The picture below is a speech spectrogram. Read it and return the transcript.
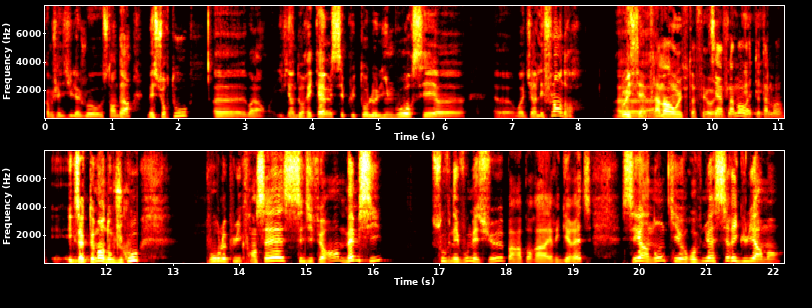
comme je l'ai dit, il a joué au Standard, mais surtout, voilà, il vient de Rekem, c'est plutôt le Limbourg, c'est, on va dire, les Flandres. Oui, c'est un flamand, oui, tout à fait. C'est un flamand, oui, totalement. Exactement. Donc, du coup, pour le public français, c'est différent, même si, souvenez-vous, messieurs, par rapport à Eric Guéret, c'est un nom qui est revenu assez régulièrement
